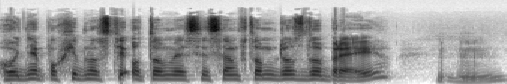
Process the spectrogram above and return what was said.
hodně pochybnosti o tom, jestli jsem v tom dost dobrý. Mm-hmm.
